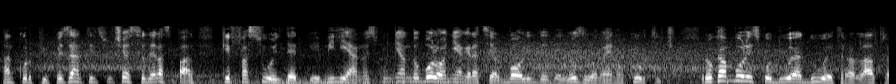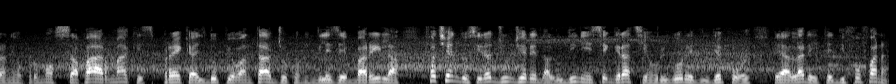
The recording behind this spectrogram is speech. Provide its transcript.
Ancora più pesante il successo della Spal che fa suo il derby emiliano espugnando Bologna grazie al bolide dello sloveno Kurtic. Rocambolesco 2-2 tra l'altra neopromossa Parma che spreca il doppio vantaggio con inglese Barilla facendosi raggiungere dall'Udinese grazie a un rigore di De Paul e alla rete di Fofanà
